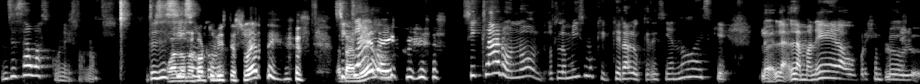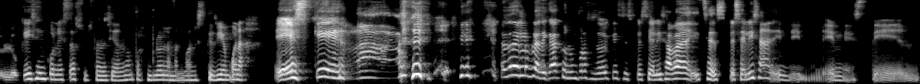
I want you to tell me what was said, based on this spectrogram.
Entonces aguas con eso, ¿no? Entonces, o a lo mejor tuviste suerte. Sí, También claro. Sí, claro, ¿no? Lo mismo que, que, era lo que decían, no, es que la, la, manera, o por ejemplo, lo, que dicen con estas sustancias, ¿no? Por ejemplo, la marihuana es que es bien buena. Es que. ¡ah! Otra vez lo platicaba con un profesor que se especializaba, se especializa en, en, en este en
